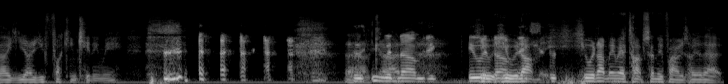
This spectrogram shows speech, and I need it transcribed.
like, are you fucking kidding me? Oh, he would not make. He He would would, not he would make. not make he would not make my top seventy five. I'll tell you that.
